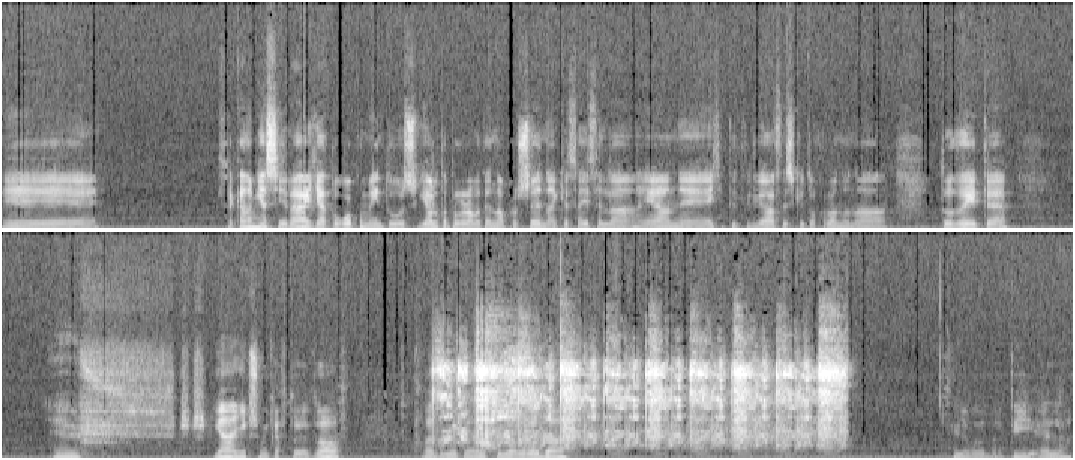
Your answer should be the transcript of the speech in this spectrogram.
ε, θα κάνω μια σειρά για το Walkman Tools για όλα τα προγράμματα ένα προς ένα και θα ήθελα εάν ε, έχετε τη διάθεση και το χρόνο να το δείτε. Ε, για να ανοίξουμε και αυτό εδώ να δούμε ένα 1080 1080p, έλα.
